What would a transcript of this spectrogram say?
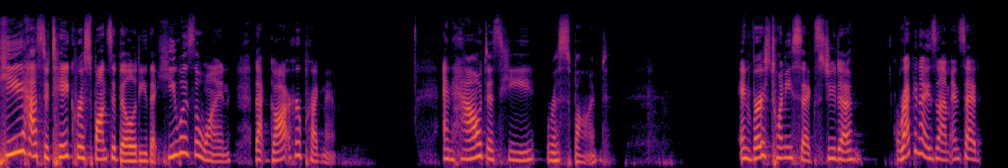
He has to take responsibility that he was the one that got her pregnant. And how does he respond? In verse 26, Judah recognized them and said,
